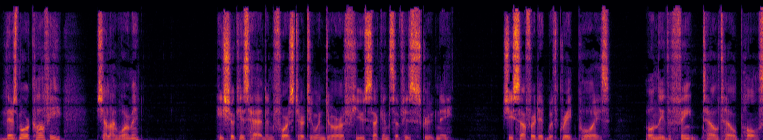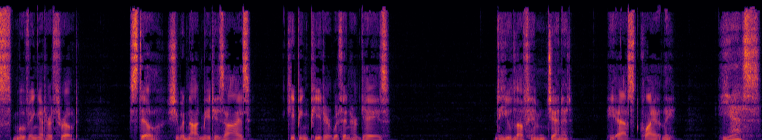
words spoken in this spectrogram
There's more coffee. Shall I warm it? He shook his head and forced her to endure a few seconds of his scrutiny. She suffered it with great poise, only the faint telltale pulse moving at her throat. Still, she would not meet his eyes keeping Peter within her gaze. Do you love him, Janet? he asked quietly. Yes.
